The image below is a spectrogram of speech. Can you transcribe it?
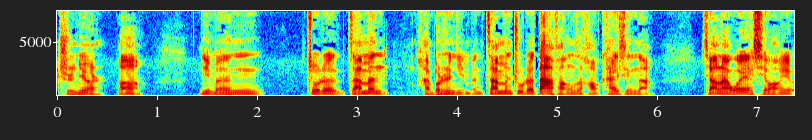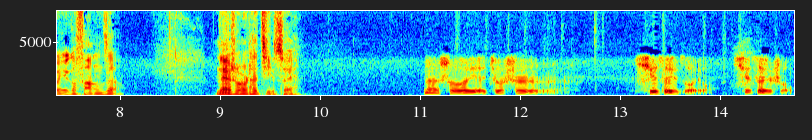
侄女儿啊，你们住着，咱们还不是你们，咱们住着大房子，好开心呐！将来我也希望有一个房子。”那时候她几岁？那时候也就是七岁左右，七岁的时候，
